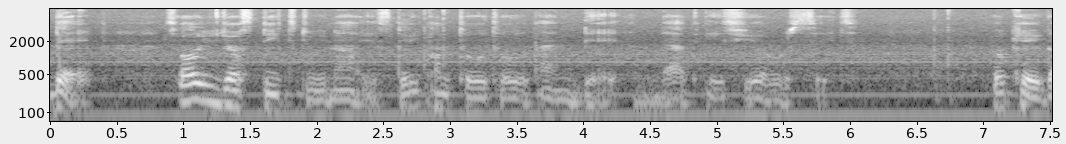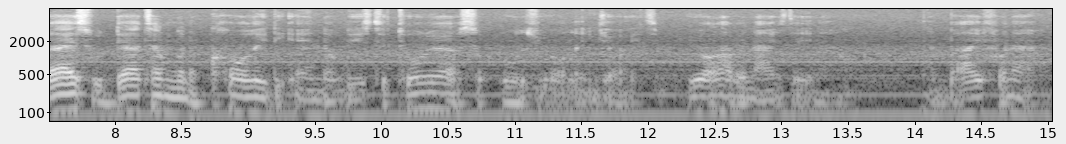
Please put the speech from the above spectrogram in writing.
There. So all you just need to do now is click on total and there and that is your receipt. Okay guys with that i'm gonna call it the end of this tutorial. I suppose you all enjoy it. You all have a nice day now. And bye for now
